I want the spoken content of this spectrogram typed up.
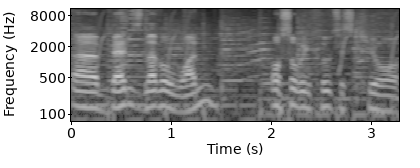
uh, Ben's level 1 also includes his cure.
